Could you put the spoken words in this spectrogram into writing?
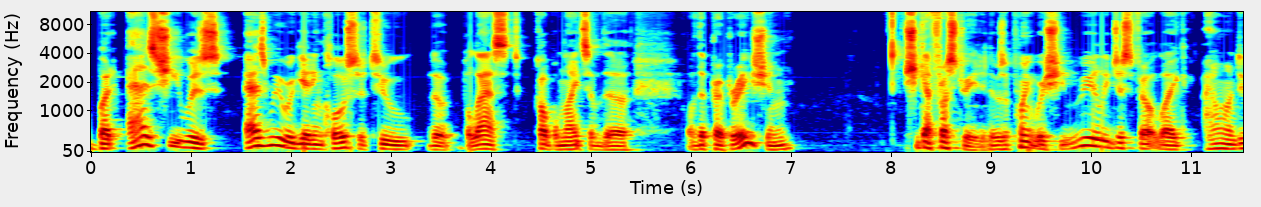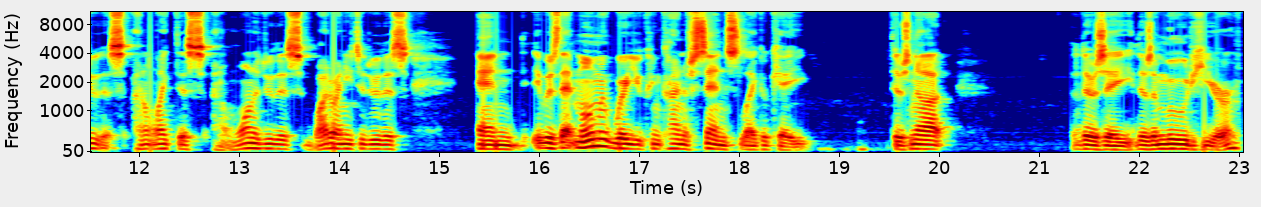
But as she was as we were getting closer to the, the last couple nights of the of the preparation, she got frustrated. There was a point where she really just felt like, I don't want to do this. I don't like this. I don't want to do this. Why do I need to do this? And it was that moment where you can kind of sense like, okay, there's not there's a there's a mood here.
